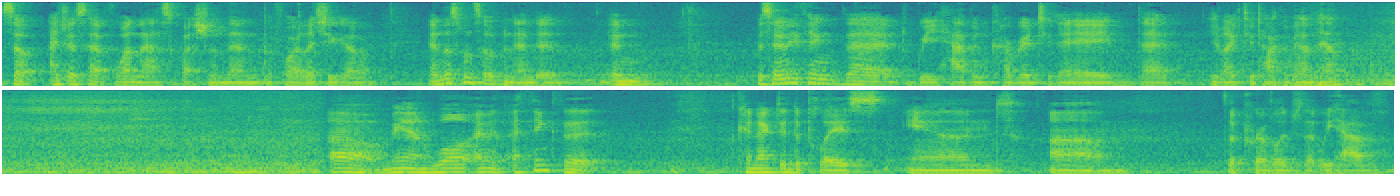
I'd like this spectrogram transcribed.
so I just have one last question then before I let you go. And this one's open ended. And is there anything that we haven't covered today that you'd like to talk about now? Oh man, well, I mean, I think that connected to place and um, the privilege that we have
